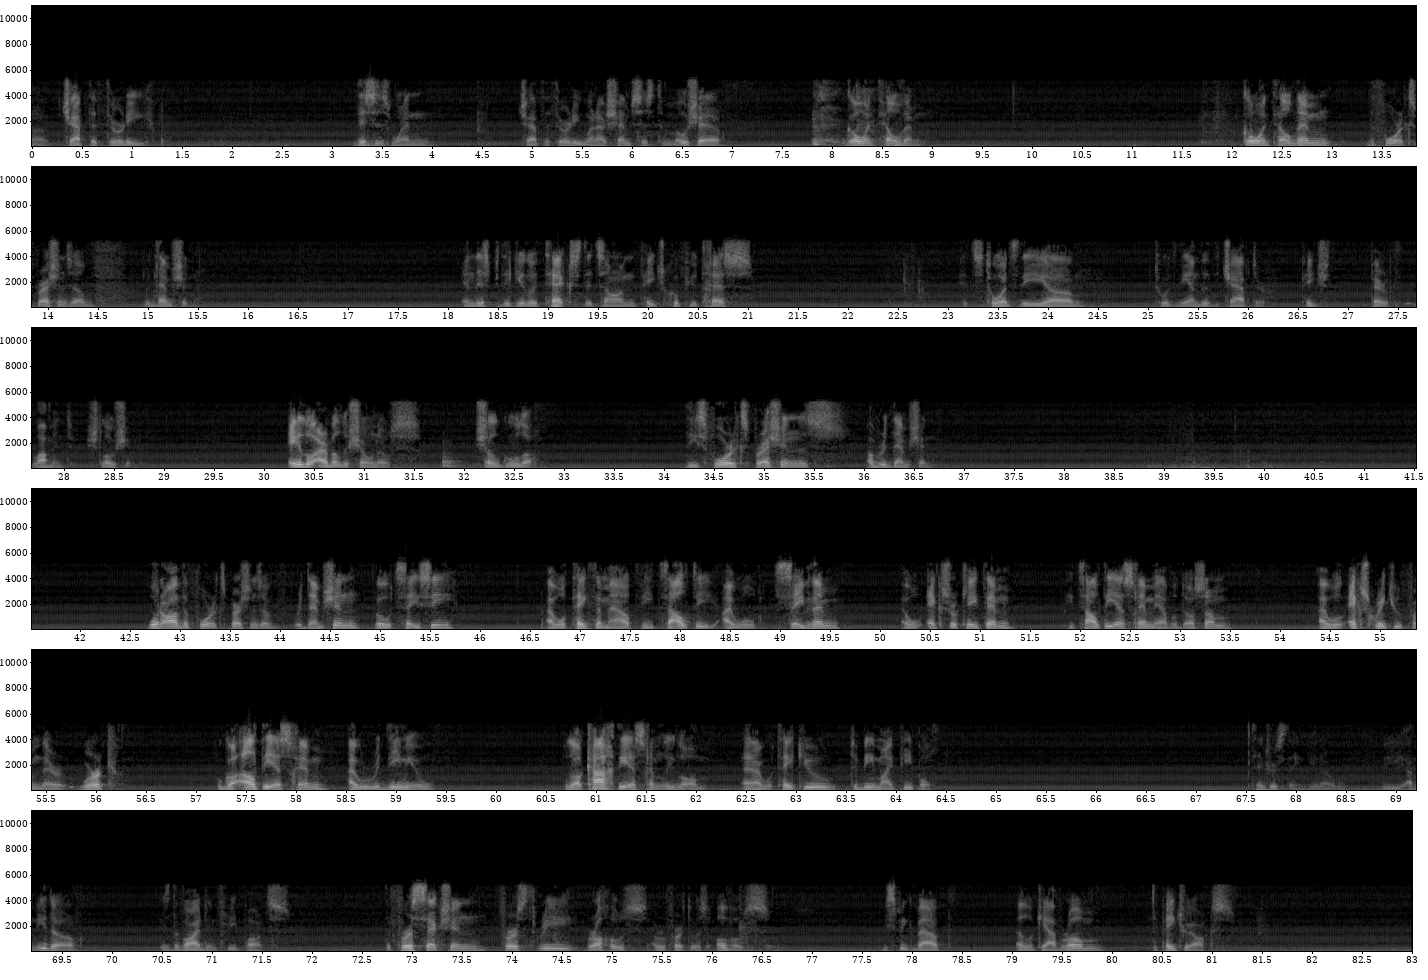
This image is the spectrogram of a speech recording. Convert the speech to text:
uh, chapter 30, this is when, chapter 30, when Hashem says to Moshe, Go and tell them. Go and tell them the four expressions of redemption. In this particular text, it's on page Kufyut Ches. It's towards the um, towards the end of the chapter, page Perik Lament Shloshim. Elu arba lashonos shel gula. These four expressions of redemption. What are the four expressions of redemption? Votsesi, I will take them out. Vitzalti, I will save them. I will extricate them. Vitzalti eschem me'avodosam. I will extricate you from their work. Ugo'alti eschem, I will redeem you. And I will take you to be my people. It's interesting, you know, the Amida is divided in three parts. The first section, first three brachos are referred to as ovos. We speak about Elokei Avrom, the patriarchs.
